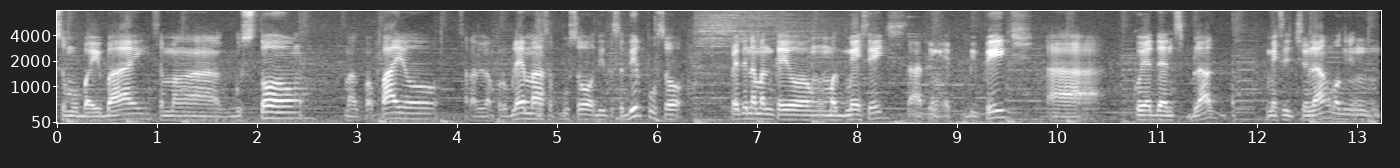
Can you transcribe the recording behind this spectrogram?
sumubaybay, sa mga gustong magpapayo sa kanilang problema sa puso dito sa Dear Puso. Pwede naman kayong mag-message sa ating FB page, ah, Kuya Dance Vlog. Message nyo lang, wag nyong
